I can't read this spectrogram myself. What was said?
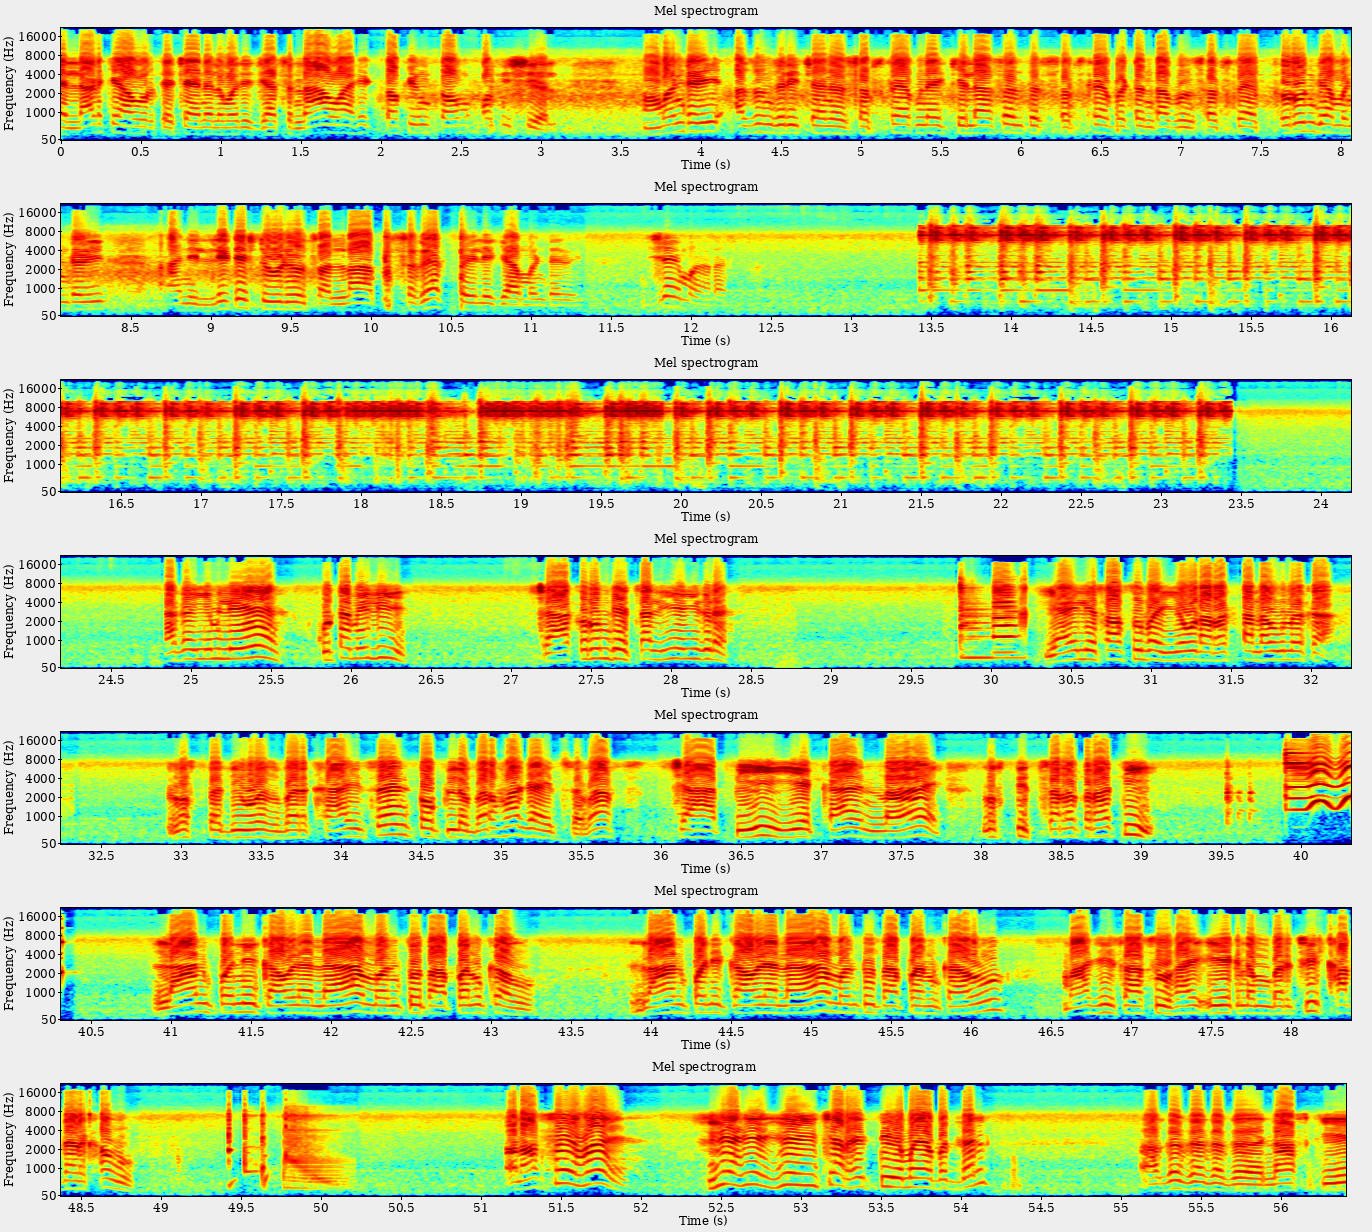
आपल्या लाडक्या आवडत्या चॅनलमध्ये ज्याचं नाव आहे टॉकिंग टॉम ऑफिशियल. मंडळी अजून जरी चॅनल सबस्क्राईब नाही केला असेल तर सबस्क्राईब बटन दाबून सबस्क्राईब करून घ्या मंडळी. आणि लेटेस्ट व्हिडिओचा लाभ सगळ्यात पहिले घ्या मंडळी. जय महाराष्ट्र. कुठं मेली? चहा करून दे चल ये इकडे. यायले सासूबाई एवढा रट्टा लावू नका. नुसतं दिवसभर खायचं टोपलं भर हागायचं बस. चहा पी हे काय नाही नुसती चरत राहती. लहानपणी कावळ्याला म्हणतो आपण खाऊ. लहानपणी कावळ्याला म्हणतो आपण खाऊ. माझी सासू हाय एक नंबरची खादड खाऊ. असे होय. हे हे हे विचार आहेत ते माझ्याबद्दल अग ग ग नासके.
